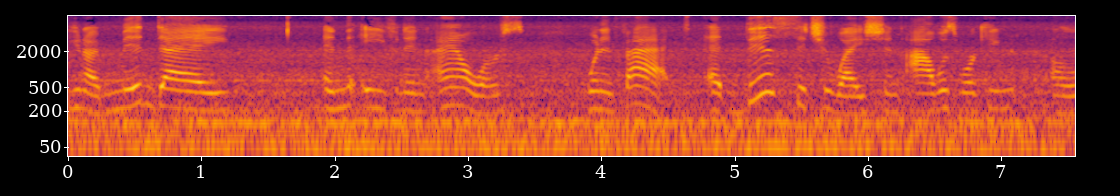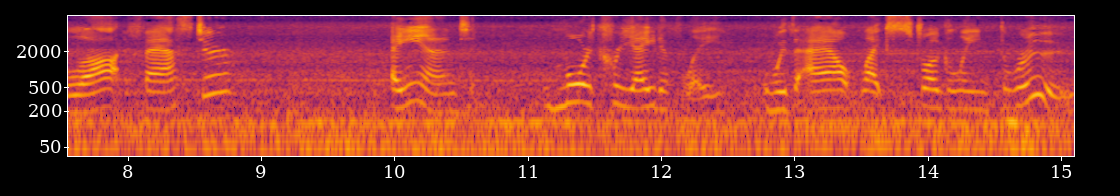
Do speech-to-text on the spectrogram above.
you know, midday in the evening hours when in fact at this situation I was working a lot faster and more creatively without like struggling through.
